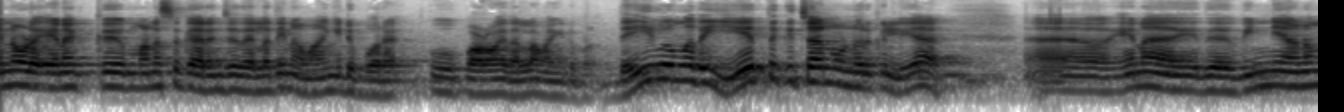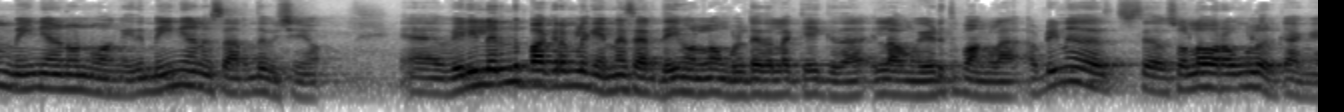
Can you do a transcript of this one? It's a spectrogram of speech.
என்னோட எனக்கு மனசுக்கு அறிஞ்சது எல்லாத்தையும் நான் வாங்கிட்டு போகிறேன் பூ பழம் இதெல்லாம் வாங்கிட்டு போகிறேன் தெய்வம் அதை ஏற்றுக்குச்சான்னு ஒன்று இருக்கு இல்லையா? ஏன்னா இது விஞ்ஞானம் மெய்ஞானம்னு வாங்க. இது மெய்ஞானம் சார்ந்த விஷயம். வெளியிலேருந்து பார்க்குறவங்களுக்கு என்ன சார் தெய்வம்லாம் உங்கள்கிட்ட இதெல்லாம் கேட்குதா இல்லை அவங்க எடுத்துப்பாங்களா? அப்படின்னு சொல்ல வரவங்களும் இருக்காங்க.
